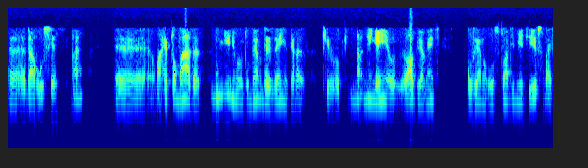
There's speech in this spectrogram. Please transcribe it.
uh, da Rússia, né? É, uma retomada, no mínimo, do mesmo desenho que ela, que, que ninguém, obviamente, o governo russo não admite isso, mas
